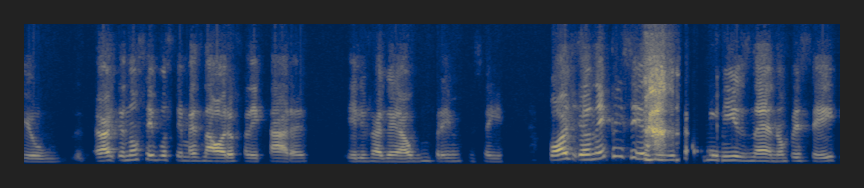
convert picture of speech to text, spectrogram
eu, eu, eu não sei você, mas na hora eu falei, cara, ele vai ganhar algum prêmio com isso aí. Pode, eu nem pensei assim nos Estados Unidos, né? Não pensei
